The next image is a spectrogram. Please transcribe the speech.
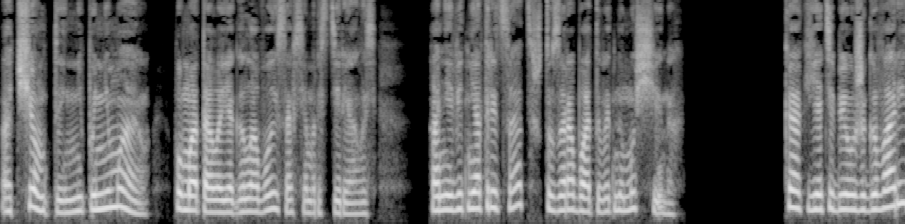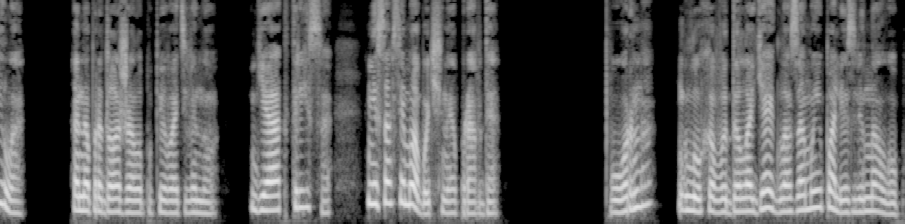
«О чем ты? Не понимаю», — помотала я головой и совсем растерялась. Они ведь не отрицают, что зарабатывает на мужчинах. «Как я тебе уже говорила», — она продолжала попивать вино, «я актриса, не совсем обычная, правда». «Порно?» — глухо выдала я, и глаза мои полезли на лоб.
